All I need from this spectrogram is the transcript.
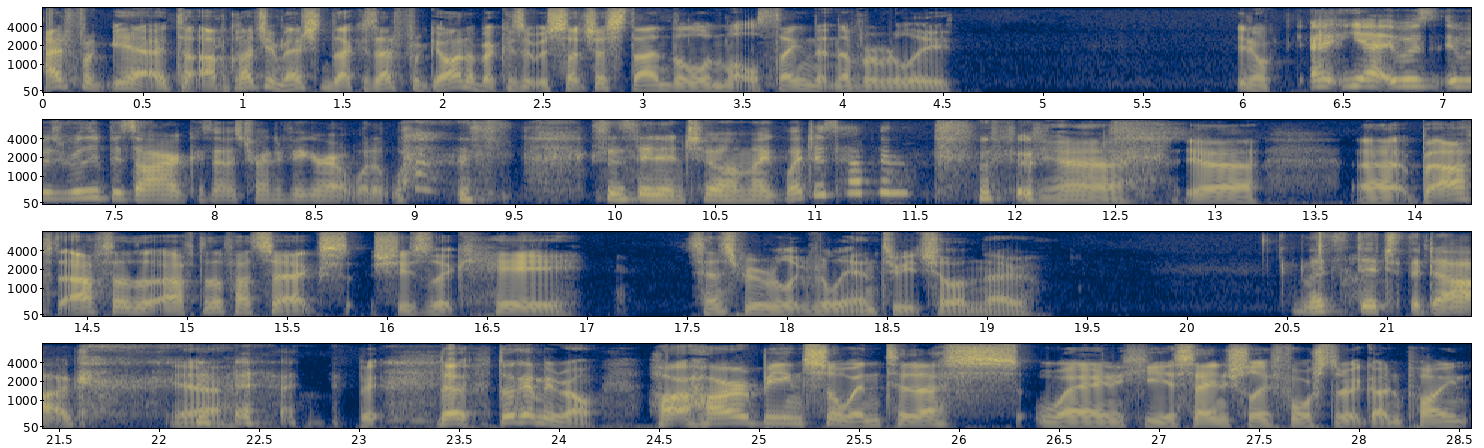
I'd for, yeah, I- I'm glad you mentioned that because I'd forgotten about because it was such a standalone little thing that never really, you know, Uh, yeah, it was it was really bizarre because I was trying to figure out what it was since they didn't show. I'm like, what just happened? yeah, yeah. Uh, but after after the, after they've had sex, she's like, "Hey, since we're like really into each other now, Let's ditch the dog. yeah." but no, don't get me wrong. Her her being so into this when he essentially forced her at gunpoint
